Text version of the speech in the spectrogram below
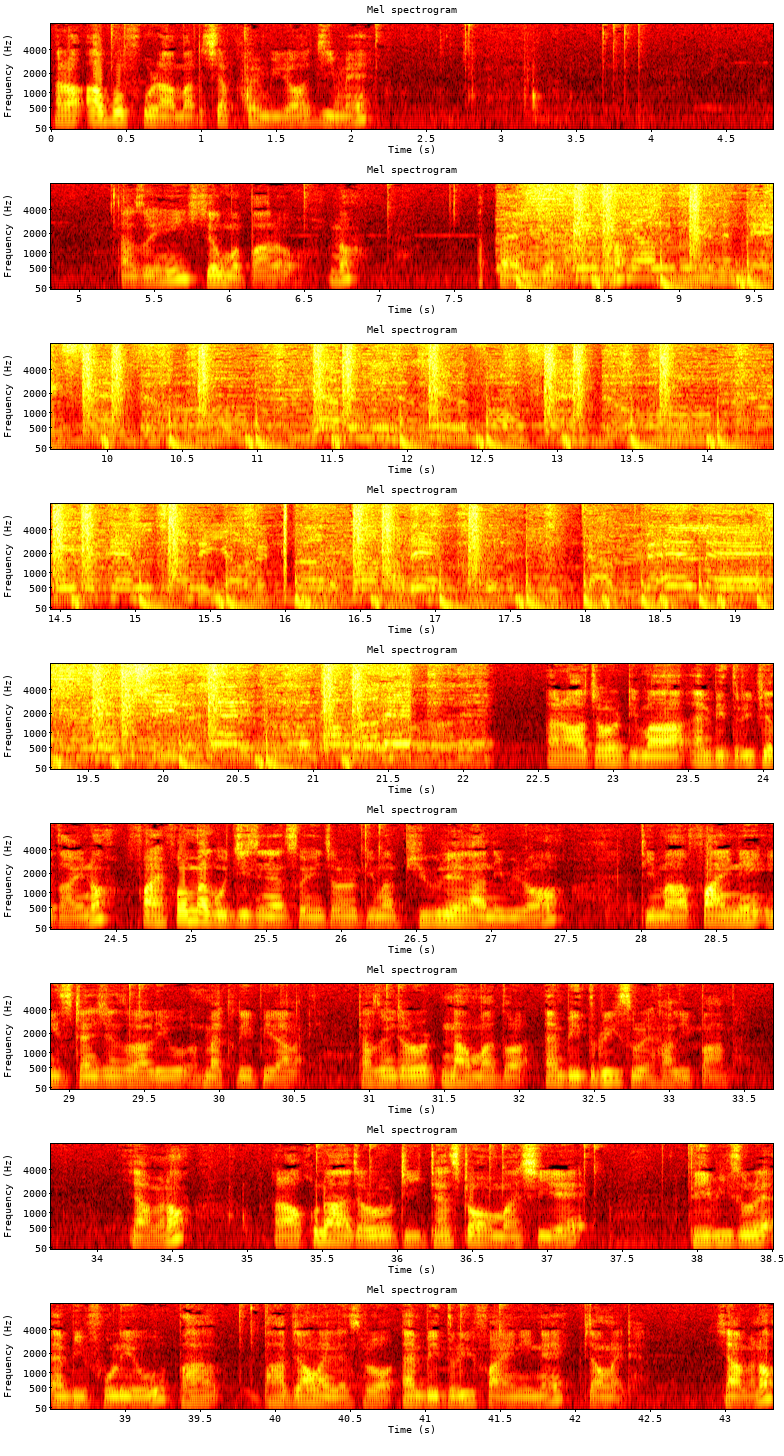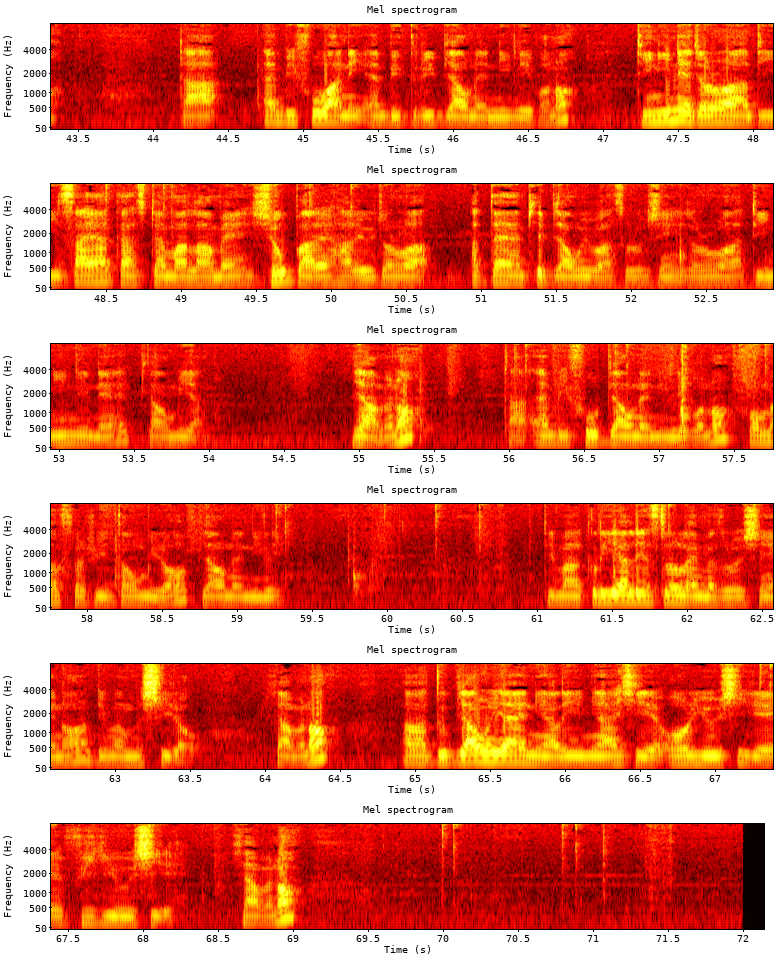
အဲ့တော့ output folder မှာတစ်ချက်ဖွင့်ပြီးတော့ကြည့်မယ်ဒါဆိုရင်ရုပ်မပါတော့ဘူးနော်အတန်ကြီးပဲလာတယ်နော် ကျွန်တော်တို့ဒီမှာ mp3 ဖြစ်သွားပြီเนาะ file format ကိုကြည့်ချင်တယ်ဆိုရင်ကျွန်တော်တို့ဒီမှာ view ထဲကနေပြီးတော့ဒီမှာ file name extension ဆိုတာလေးကိုအမှတ်ကလေးပေးထားလိုက်ဒါဆိုရင်ကျွန်တော်တို့နောက်မှာတော့ mp3 ဆိုတဲ့ဟာလေးပါမယ်ရမယ်เนาะအဲ့တော့ခုနကကျွန်တော်တို့ဒီ desktop မှာရှိတဲ့ baby ဆိုတဲ့ mp4 လေးကိုဘာဘာပြောင်းလိုက်လဲဆိုတော့ mp3 file အနေနဲ့ပြောင်းလိုက်တယ်ရမယ်เนาะဒါ mp4 ကနေ mp3 ပြောင်းတဲ့နည်းလေးပေါ့เนาะဒီနည်းနဲ့ကျွန်တော်တို့ကဒီ Sire custom မှာလာမယ်ရုပ်ပါတဲ့ဟာတွေကိုကျွန်တော်တို့က အတန်ဖြစ်ပြောင်းပေးပါဆိုလို့ရှိရင်ကျွန်တော်တို့ကဒီနည်းလေးနဲ့ပြောင်းပေးရမယ်ရမယ်နော်ဒါ mp4 ပြောင်းတဲ့နည်းလေးပေါ့နော် format factory သုံးပြီးတော့ပြောင်းတဲ့နည်းလေးဒီမှာ clear list လုပ်လိုက်မယ်ဆိုလို့ရှိရင်တော့ဒီမှာမရှိတော့ရမယ်နော်အဲသူပြောင်းလို့ရတဲ့နေရာလေးအများကြီးရှိတယ် audio ရှိတယ် video ရှိတယ်ရမယ်နော်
